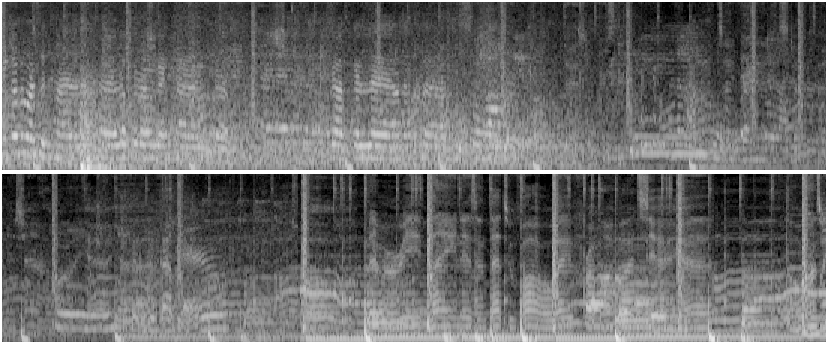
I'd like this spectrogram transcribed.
นี่ก็เป็นวันสุดท้ายแล้วนะคะ เรากำลังเดินทางกลับกลับกันแล้วนะคะ วั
